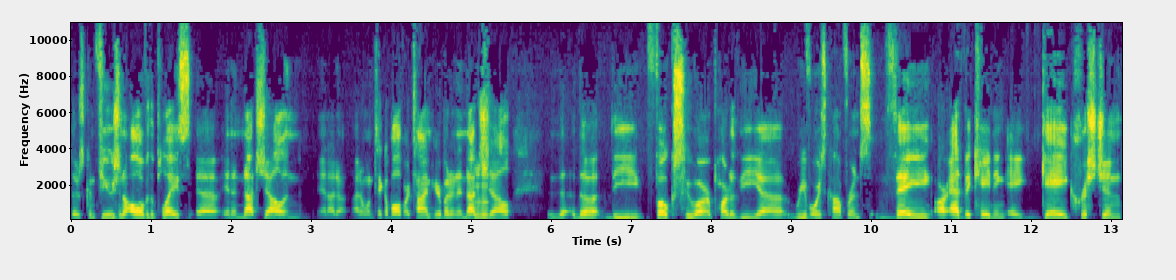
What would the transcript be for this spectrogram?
there's confusion all over the place. Uh, in a nutshell, and and I don't I don't want to take up all of our time here, but in a mm-hmm. nutshell. Mm-hmm. The, the, the folks who are part of the uh, Revoice conference, they are advocating a gay Christian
